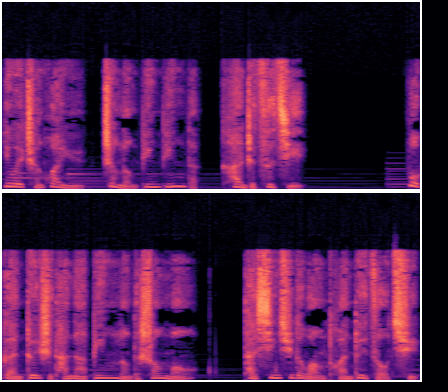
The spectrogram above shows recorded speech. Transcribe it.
因为陈焕宇正冷冰冰的看着自己，不敢对视他那冰冷的双眸，他心虚的往团队走去。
